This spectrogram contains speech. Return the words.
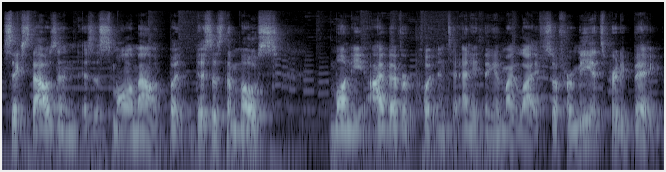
6,000 is a small amount, but this is the most money I've ever put into anything in my life. So for me, it's pretty big.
